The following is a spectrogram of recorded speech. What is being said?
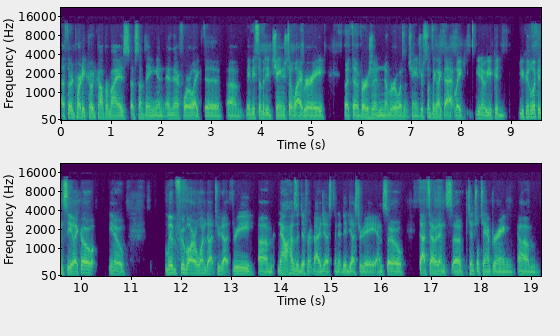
a third party code compromise of something and, and therefore like the um, maybe somebody changed a library but the version number wasn't changed or something like that like you know you could you could look and see like oh you know lib foobar 1.2.3 um, now has a different digest than it did yesterday. And so that's evidence of potential tampering um,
